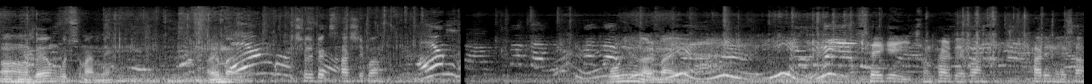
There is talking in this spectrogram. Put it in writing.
어 매운 고추 많네 얼마 740원. 오이는 얼마예요? 3개 2,800원. 할인해서.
